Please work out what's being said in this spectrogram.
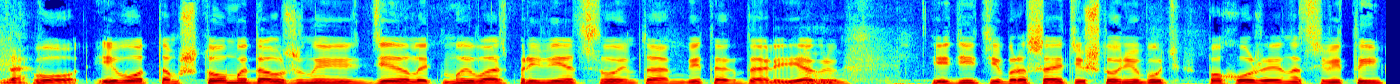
да. Вот. И вот там, что мы должны делать, мы вас приветствуем там и так далее. Я угу. говорю, идите, бросайте что-нибудь похожее на цветы,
